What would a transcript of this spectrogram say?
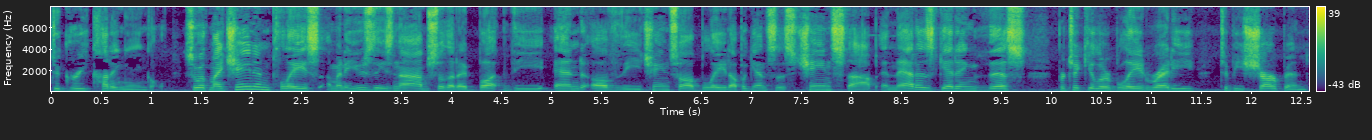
degree cutting angle. So with my chain in place, I'm going to use these knobs so that I butt the end of the chainsaw blade up against this chain stop, and that is getting this particular blade ready to be sharpened.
